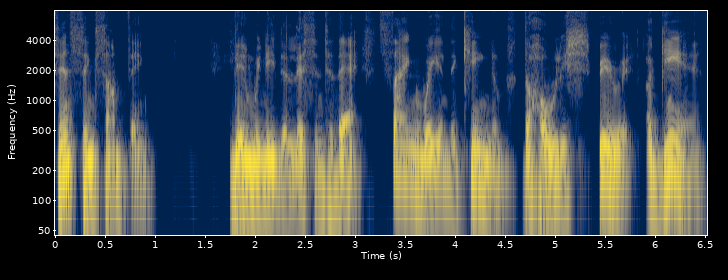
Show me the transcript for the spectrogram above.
sensing something, then we need to listen to that. Same way in the kingdom, the Holy Spirit. Again,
